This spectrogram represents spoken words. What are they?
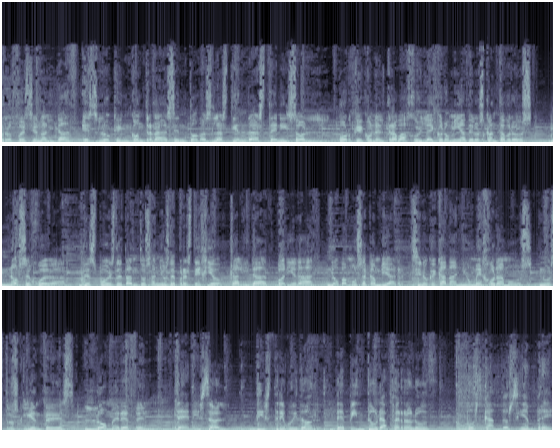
Profesionalidad es lo que encontrarás en todas las tiendas Tenisol, porque con el trabajo y la economía de los cántabros no se juega. Después de tantos años de prestigio, calidad, variedad, no vamos a cambiar, sino que cada año mejoramos. Nuestros clientes lo merecen. Tenisol, distribuidor de pintura Ferroluz, buscando siempre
